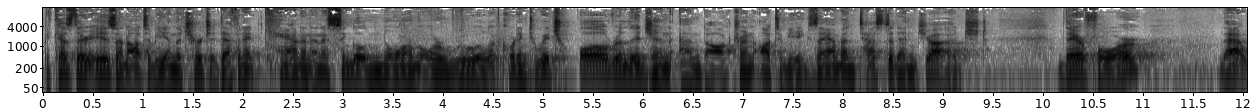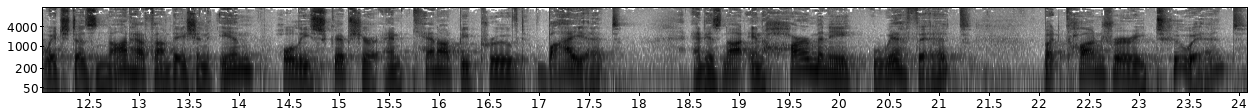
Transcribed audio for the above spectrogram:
because there is and ought to be in the church a definite canon and a single norm or rule according to which all religion and doctrine ought to be examined, tested, and judged. Therefore, that which does not have foundation in Holy Scripture and cannot be proved by it, and is not in harmony with it, but contrary to it,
